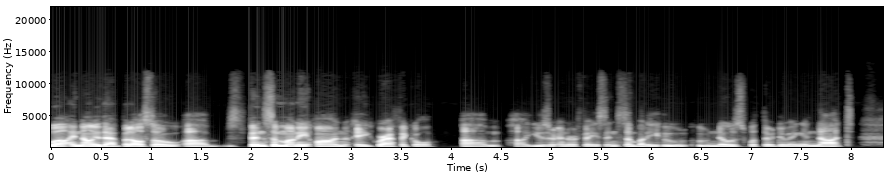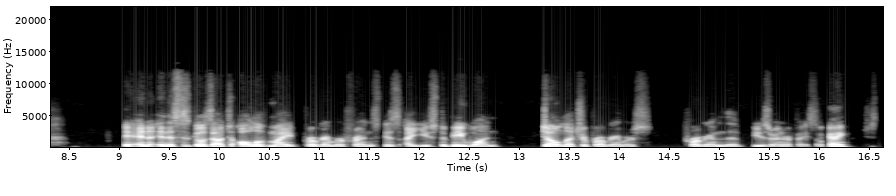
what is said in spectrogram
Well, and not only that, but also uh, spend some money on a graphical um, uh, user interface and somebody who who knows what they're doing and not. And, and this is, goes out to all of my programmer friends because I used to be one. Don't let your programmers program the user interface. Okay, just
